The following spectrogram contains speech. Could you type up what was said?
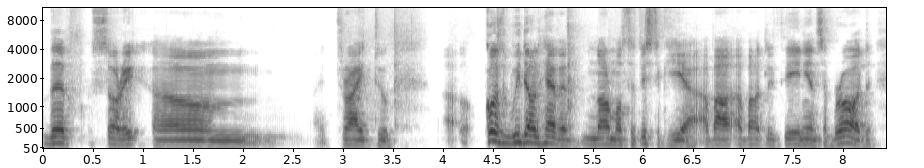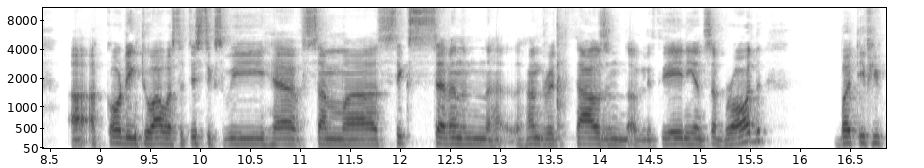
the sorry, um, I try to. Uh, of course, we don't have a normal statistic here about about Lithuanians abroad. Uh, according to our statistics, we have some uh, six, seven hundred thousand of Lithuanians abroad. But if you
